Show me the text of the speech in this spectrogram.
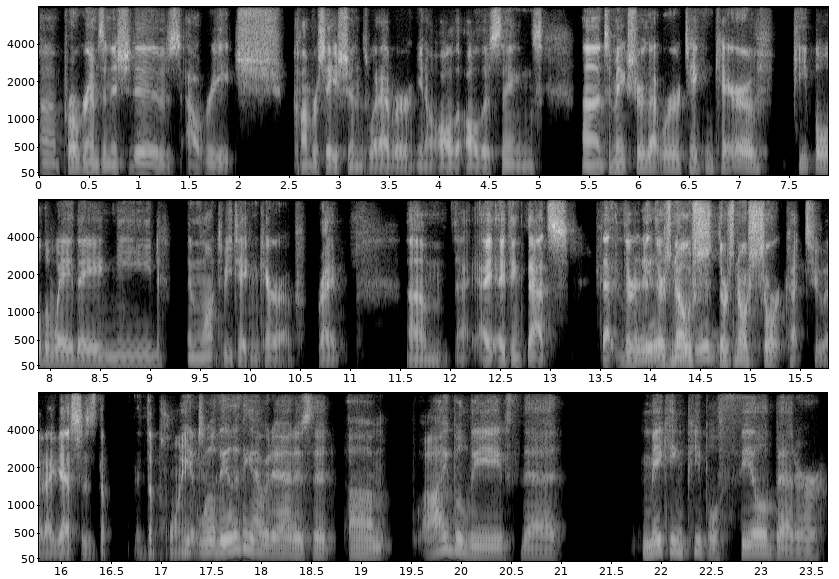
uh, programs, initiatives, outreach, conversations, whatever, you know, all, all those things uh, to make sure that we're taking care of people the way they need and want to be taken care of. Right. Um, I, I think that's that there, the there's no, is, there's no shortcut to it, I guess is the, the point. Yeah, well, the other thing I would add is that um, I believe that making people feel better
